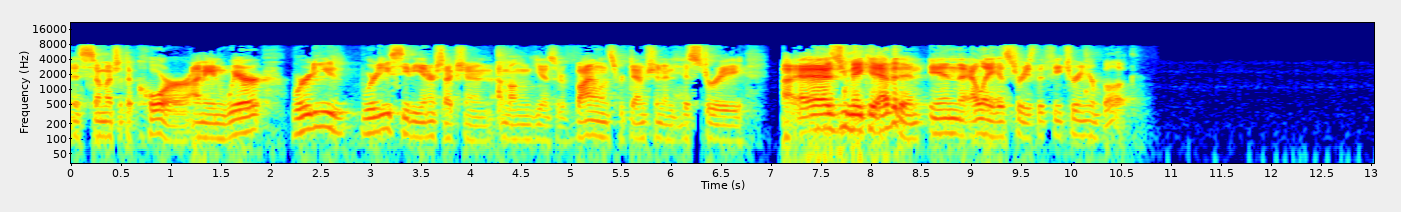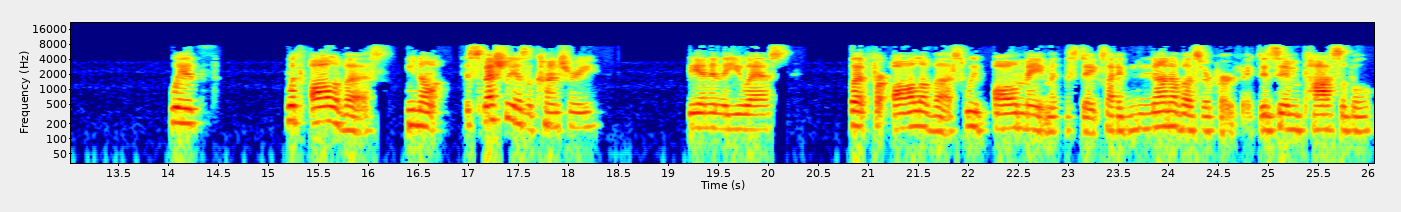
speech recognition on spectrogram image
is so much at the core. I mean, where where do you where do you see the intersection among you know sort of violence, redemption, and history uh, as you make it evident in the LA histories that feature in your book? With with all of us, you know, especially as a country, being in the U.S. But for all of us, we've all made mistakes. Like none of us are perfect. It's impossible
